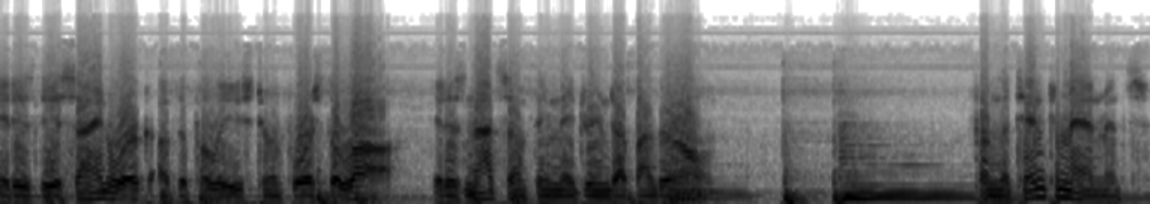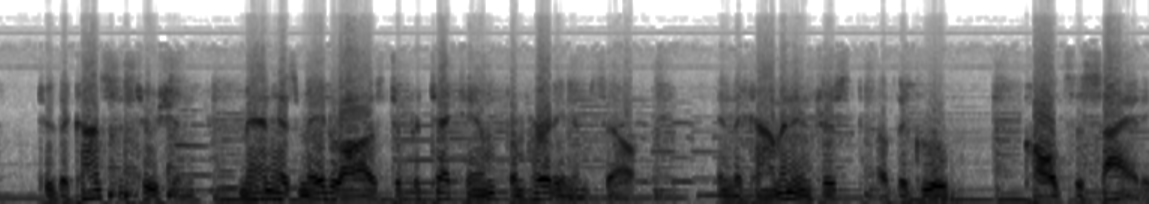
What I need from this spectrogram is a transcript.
It is the assigned work of the police to enforce the law. It is not something they dreamed up on their own. From the Ten Commandments to the Constitution, man has made laws to protect him from hurting himself in the common interest of the group called society.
